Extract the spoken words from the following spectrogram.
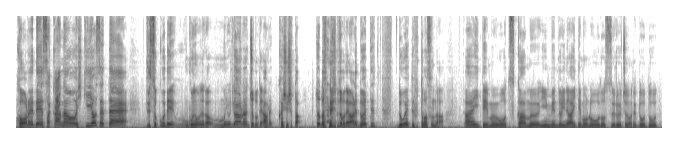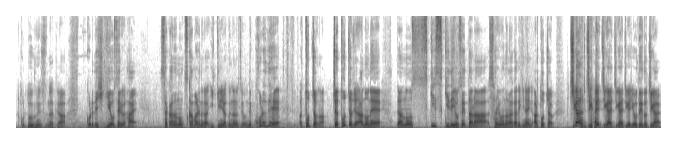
これで魚を引き寄せてでそこでこのなんかちょっと待ってあれ回収しちゃった。ちょっと待ってちょっと待ってあれどうやってどうやって吹っ飛ばすんだ？アイテムをつかむインベントリーのアイテムをロードする。ちょっと待ってどうどうこれどういう風にするんだっけな？これで引き寄せる。はい。魚の捕まえるのが一気に楽になるんですよ。でこれであ取っちゃうな。じゃ取っちゃうじゃん。あのねあの好き好きで寄せたらさようならができない。んであれ取っちゃう。違う違う違う違う違う。予定と違う。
